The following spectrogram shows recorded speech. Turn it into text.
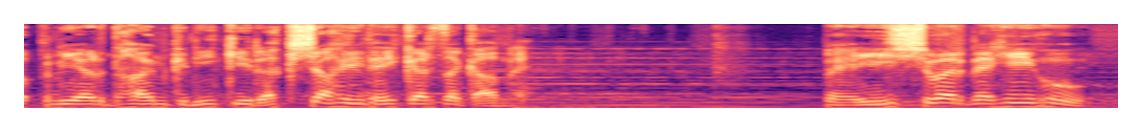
अपनी अर्धांगिनी की रक्षा ही नहीं कर सका मैं। मैं ईश्वर नहीं हूँ।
